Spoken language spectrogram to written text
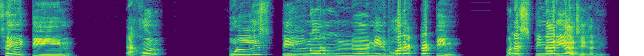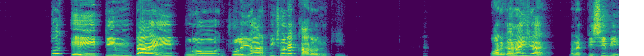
সেই টিম এখন ফুললি স্পিন নর্ম নির্ভর একটা টিম। মানে স্পিনারই আছে খালি। তো এই টিমটা এই পুরো চলে যাওয়ার পিছনে কারণ কি? অর্গানাইজার মানে পিসিবি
